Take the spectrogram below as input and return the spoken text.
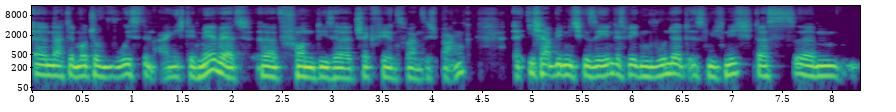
äh, nach dem Motto, wo ist denn eigentlich der Mehrwert äh, von dieser Check24 Bank? Äh, ich habe ihn nicht gesehen, deswegen wundert es mich nicht, dass ähm,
